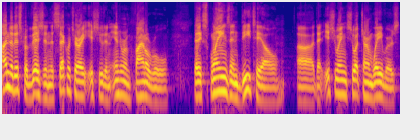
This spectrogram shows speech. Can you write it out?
Under this provision, the Secretary issued an interim final rule that explains in detail uh, that issuing short-term waivers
